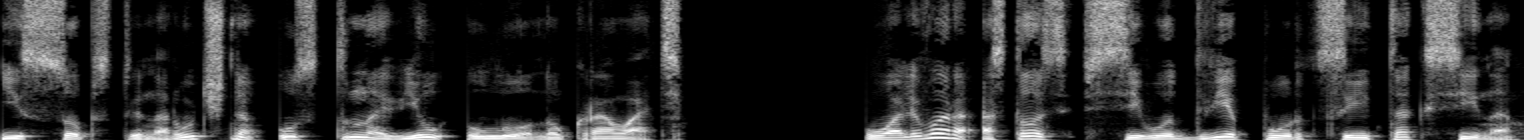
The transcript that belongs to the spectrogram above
и собственноручно установил Лону кровать. У Альвара осталось всего две порции токсина,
